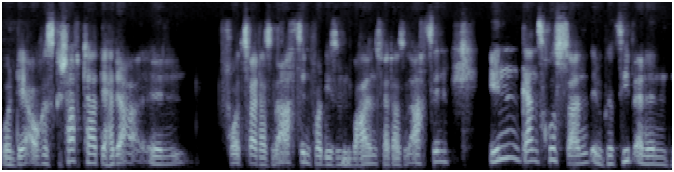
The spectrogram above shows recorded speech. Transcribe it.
und der auch es geschafft hat, der hat ja in, vor 2018, vor diesen Wahlen 2018, in ganz Russland im Prinzip einen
